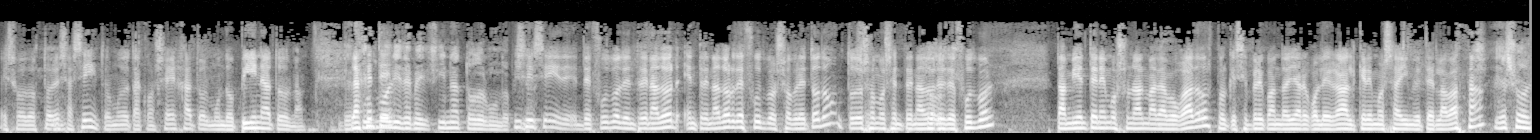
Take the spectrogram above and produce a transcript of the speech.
Eso, doctor, es así. Todo el mundo te aconseja, todo el mundo opina, todo el mundo. De fútbol y de medicina todo el mundo opina. Sí, sí, de, fútbol, de entrenador, entrenador de fútbol sobre todo. Todos somos entrenadores de fútbol. También tenemos un alma de abogados, porque siempre cuando hay algo legal queremos ahí meter la baza. Eso,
